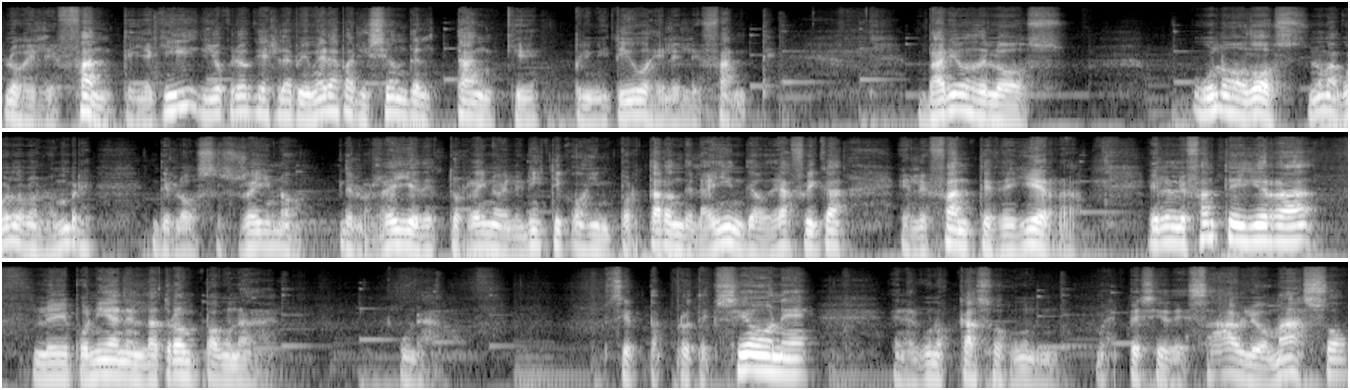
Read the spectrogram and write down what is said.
los elefantes. Y aquí yo creo que es la primera aparición del tanque primitivo, es el elefante. Varios de los, uno o dos, no me acuerdo los nombres, de los reinos, de los reyes de estos reinos helenísticos importaron de la India o de África elefantes de guerra. El elefante de guerra le ponían en la trompa una, ciertas protecciones, en algunos casos una especie de sable o mazo,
